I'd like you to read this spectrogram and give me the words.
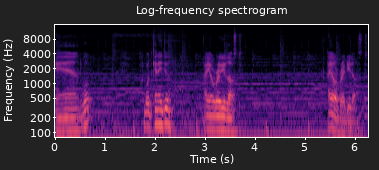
And well, what can I do? I already lost. I already lost.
